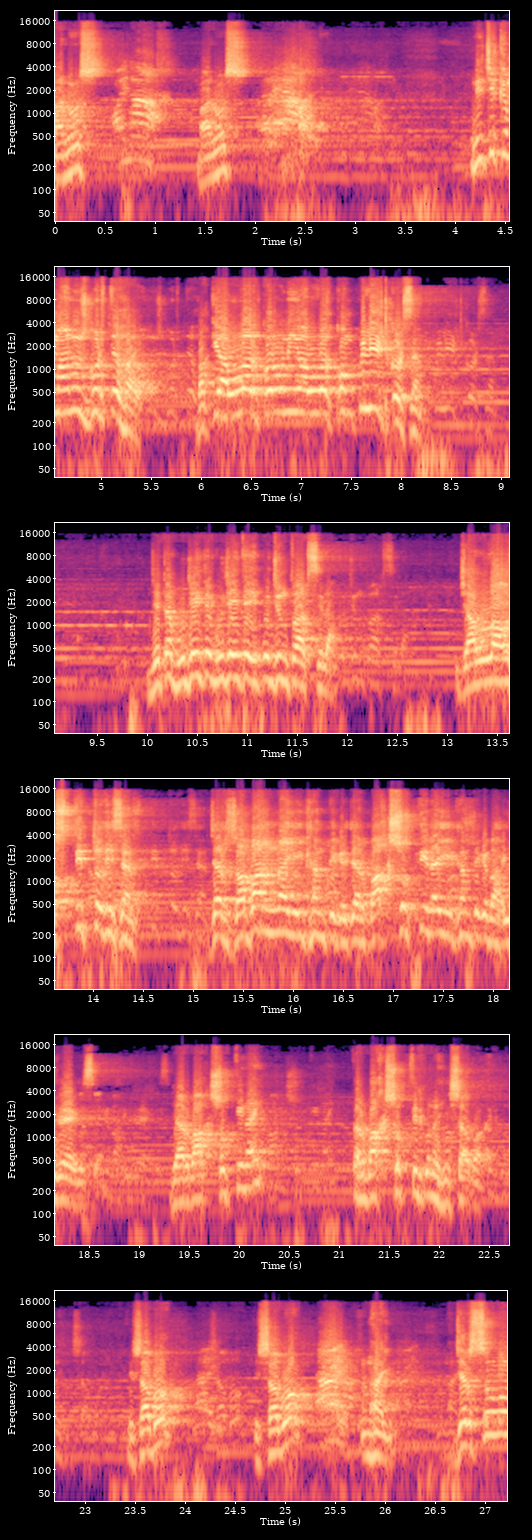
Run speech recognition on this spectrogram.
মানুষ মানুষ, নিজেকে মানুষ গড়তে হয়। বাকি আল্লাহর করণীয় আল্লাহ কমপ্লিট করছেন। যেটা বুঝাইতে বুঝাইতে এই পর্যন্ত আসছিলাম। যে আল্লাহ অস্তিত্ব দিছেন, যার জবান নাই এখান থেকে, যার বাক শক্তি নাই এখান থেকে বাহির হয়ে গেছে। যার বাক শক্তি নাই, তার বাক শক্তির কোনো হিসাব নাই। হিসাব হিসাব নাই। যার শ্রবণ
